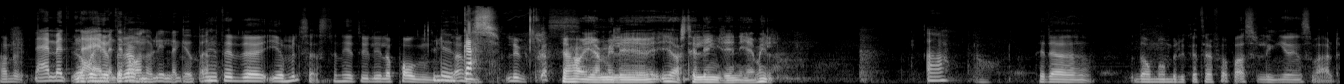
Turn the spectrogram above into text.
Han är, Nej, men, Ja, vad nej, men det den? var nog lilla vad gubben. heter eh, Emils häst? Den heter ju lilla Pollen. Lukas. Lukas. Jaha, Emil i Astrid Lindgren Emil. Ja. Det är det, de man brukar träffa på Astrid Lindgrens värld.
